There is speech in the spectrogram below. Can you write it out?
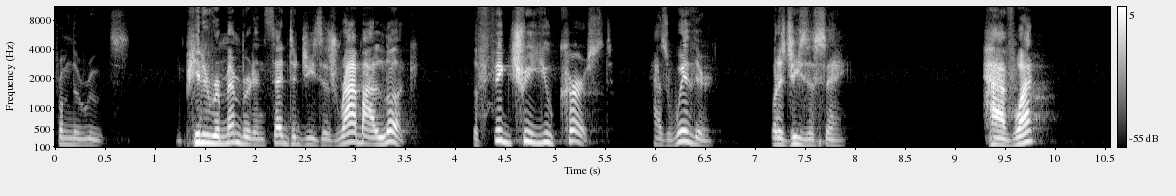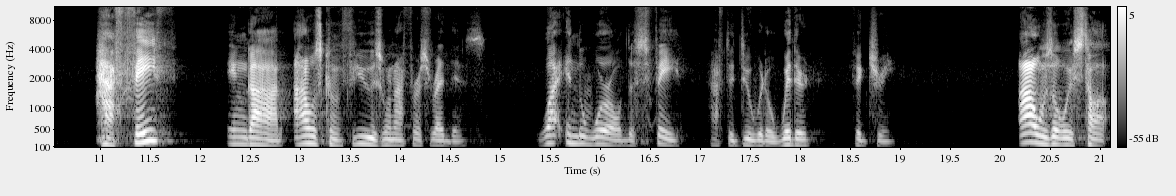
from the roots. And Peter remembered and said to Jesus, Rabbi, look, the fig tree you cursed has withered. What does Jesus say? Have what? Have faith in God. I was confused when I first read this. What in the world does faith have to do with a withered fig tree? I was always taught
